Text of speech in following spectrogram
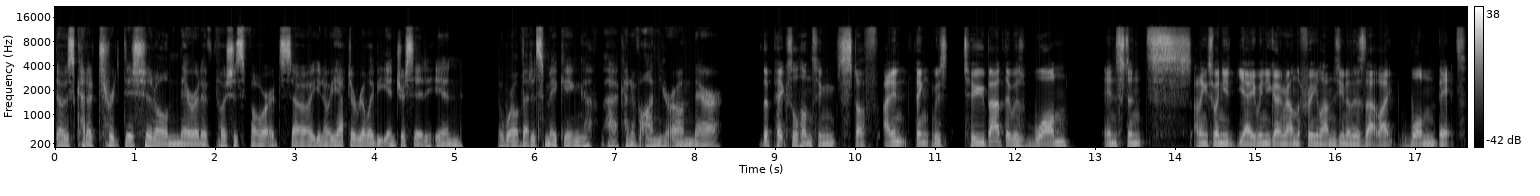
those kind of traditional narrative pushes forward. So you know you have to really be interested in the world that it's making, uh, kind of on your own there. the pixel hunting stuff I didn't think was too bad. There was one instance. I think it's when you yeah when you're going around the freelands. You know, there's that like one bit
